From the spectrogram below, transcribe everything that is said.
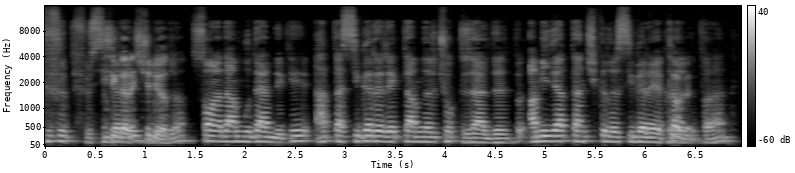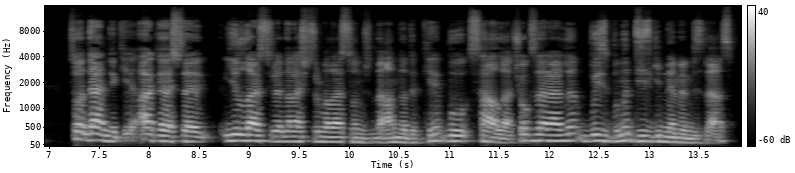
püfür püfür sigara, sigara içiliyordu. Sonradan bu dendi ki hatta sigara reklamları çok güzeldi. Ameliyattan çıkılır sigara yakılırdı falan. Sonra dendi ki arkadaşlar yıllar süren araştırmalar sonucunda anladık ki bu sağlığa çok zararlı. Biz bunu dizginlememiz lazım.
